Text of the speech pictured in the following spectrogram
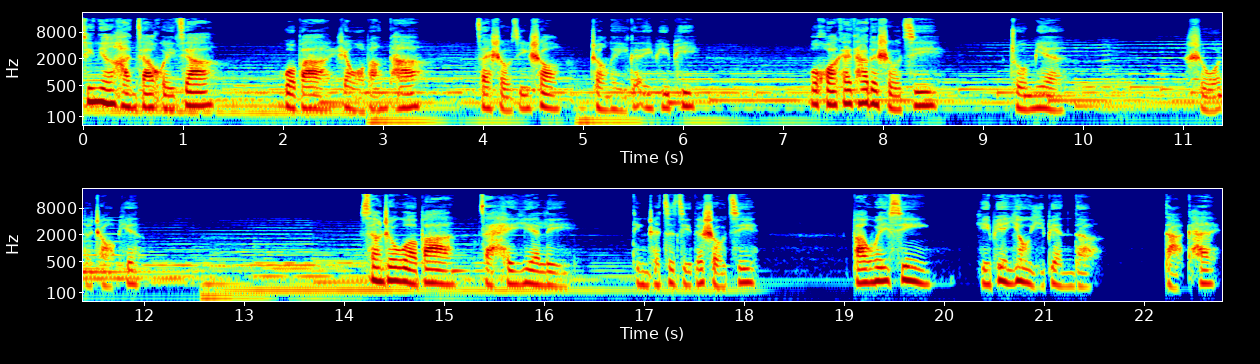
今年寒假回家，我爸让我帮他，在手机上装了一个 APP。我划开他的手机，桌面是我的照片，想着我爸。在黑夜里，盯着自己的手机，把微信一遍又一遍的打开，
